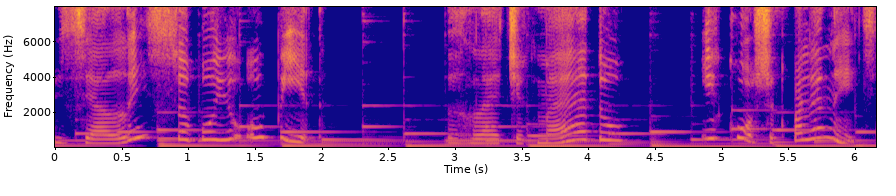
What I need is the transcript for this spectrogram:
взяли з собою обід, глечик меду і кошик паляниць.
